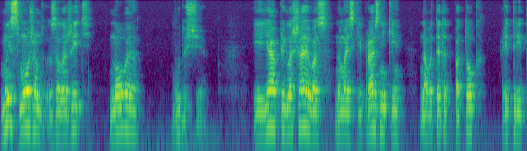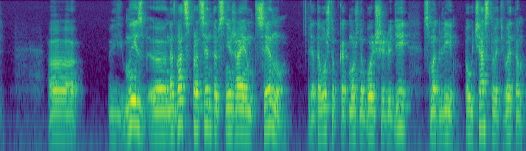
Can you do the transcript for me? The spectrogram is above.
мы сможем заложить новое будущее. И я приглашаю вас на майские праздники, на вот этот поток ретрит. А, мы э, на 20% снижаем цену для того, чтобы как можно больше людей смогли поучаствовать в этом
